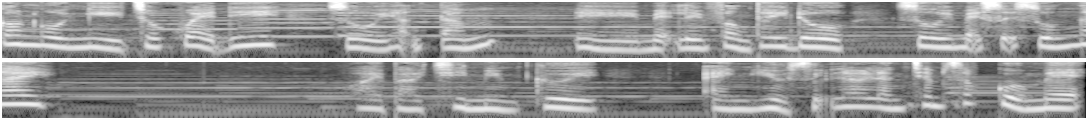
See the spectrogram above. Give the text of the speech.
Con ngồi nghỉ cho khỏe đi, rồi hãng tắm, để mẹ lên phòng thay đồ, rồi mẹ sẽ xuống ngay. Hoài Bảo chỉ mỉm cười, anh hiểu sự lo lắng chăm sóc của mẹ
